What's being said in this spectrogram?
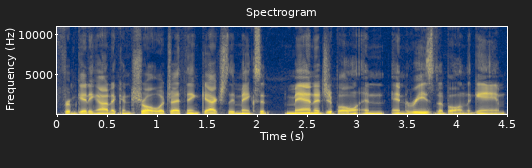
from getting out of control, which I think actually makes it manageable and, and reasonable in the game.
